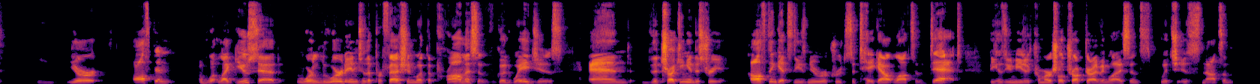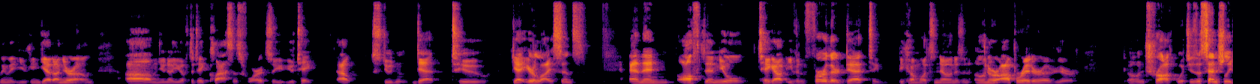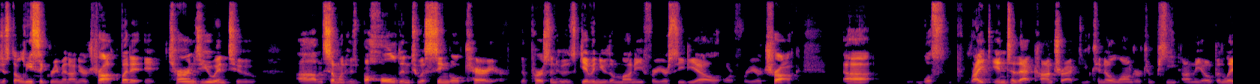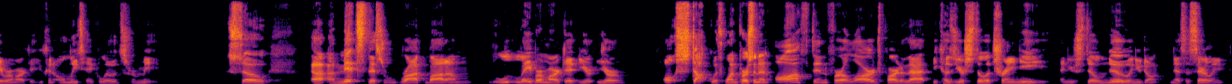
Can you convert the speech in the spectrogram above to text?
you're often what, like you said, we're lured into the profession with the promise of good wages, and the trucking industry often gets these new recruits to take out lots of debt because you need a commercial truck driving license, which is not something that you can get on your own. Um, you know, you have to take classes for it. So you, you take out student debt to get your license. And then often you'll take out even further debt to become what's known as an owner operator of your own truck, which is essentially just a lease agreement on your truck. But it, it turns you into um, someone who's beholden to a single carrier the person who's given you the money for your CDL or for your truck uh, will write into that contract you can no longer compete on the open labor market. You can only take loads from me. So, uh, amidst this rock bottom labor market, you're you're stuck with one person, and often for a large part of that, because you're still a trainee and you're still new and you don't necessarily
